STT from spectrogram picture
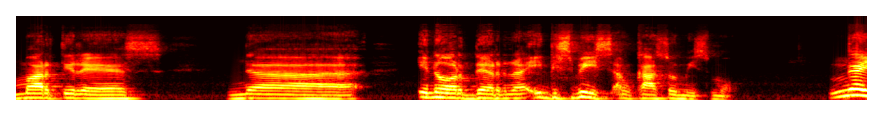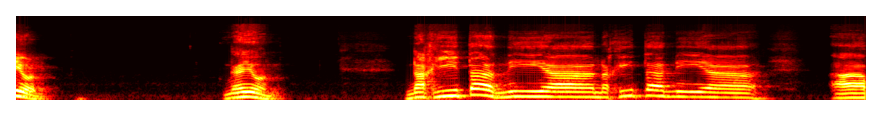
Martires na in order na i-dismiss ang kaso mismo. Ngayon, ngayon, nakita ni uh, nakita ni uh, uh,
